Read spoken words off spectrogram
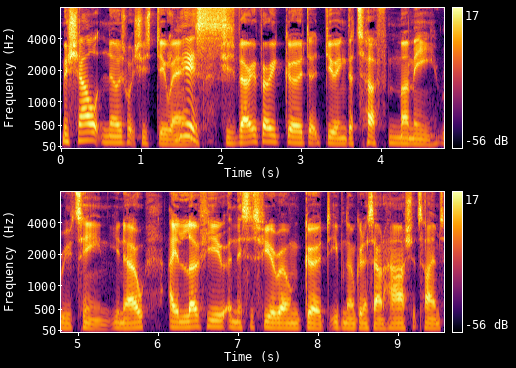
Michelle knows what she's doing. Yes. She's very, very good at doing the tough mummy routine. You know, I love you and this is for your own good, even though I'm going to sound harsh at times.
